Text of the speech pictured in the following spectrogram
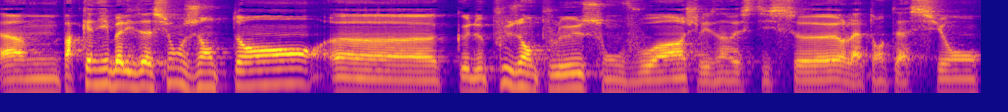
Euh, par cannibalisation, j'entends euh, que de plus en plus on voit chez les investisseurs la tentation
